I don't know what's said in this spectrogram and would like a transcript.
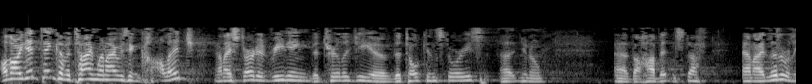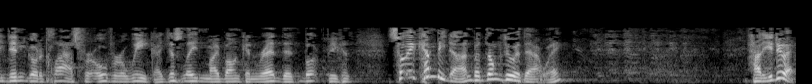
Although I did think of a time when I was in college and I started reading the trilogy of the Tolkien stories, uh, you know, uh, The Hobbit and stuff. and I literally didn't go to class for over a week. I just laid in my bunk and read the book because, so it can be done, but don't do it that way. How do you do it?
